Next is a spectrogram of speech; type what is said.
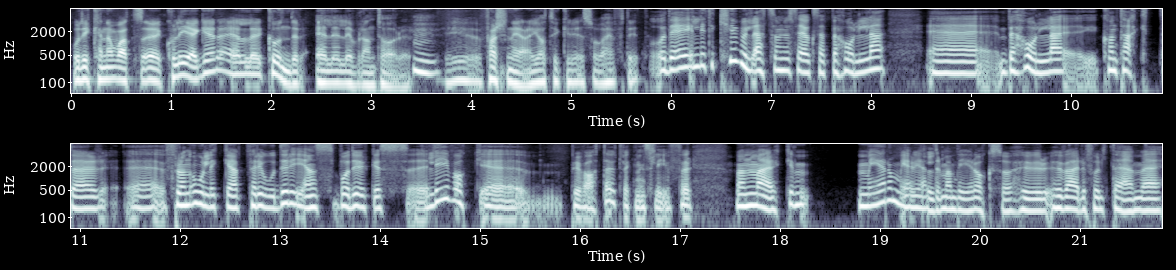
Och det kan ha varit eh, kollegor eller kunder eller leverantörer. Mm. Det är fascinerande. Jag tycker det är så häftigt. Och det är lite kul att, som du säger också, att behålla, eh, behålla kontakter eh, från olika perioder i ens både yrkesliv och eh, privata utvecklingsliv. För man märker mer och mer ju äldre man blir också hur, hur värdefullt det är med,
